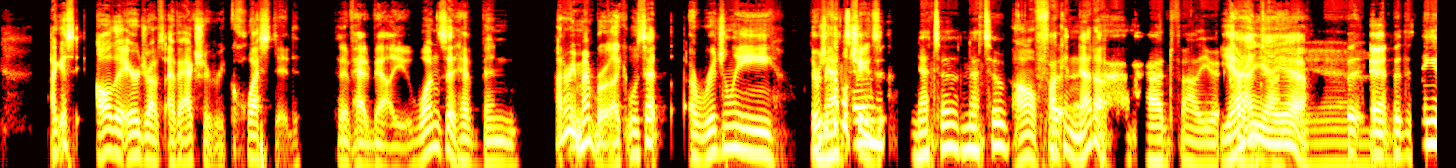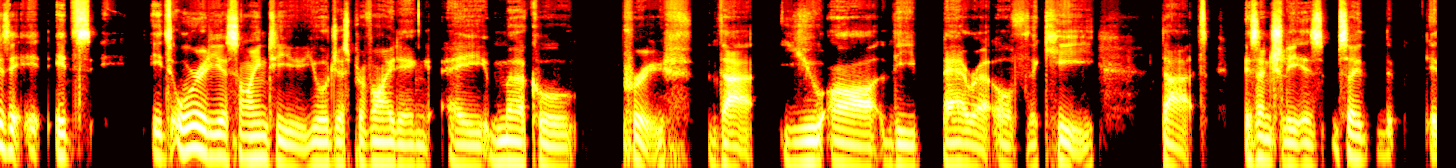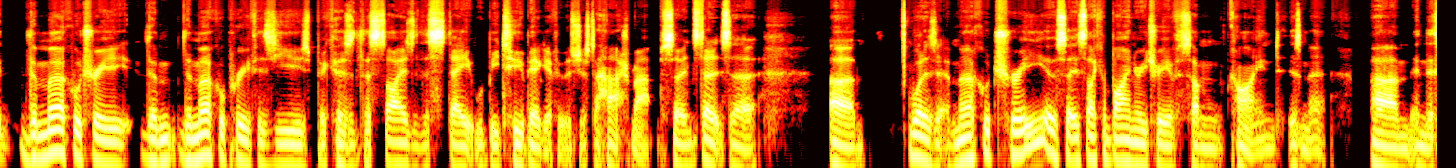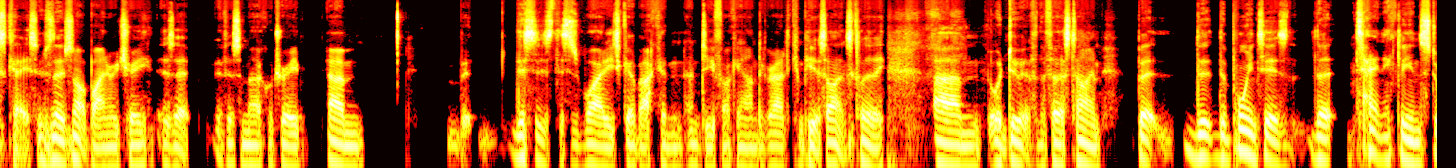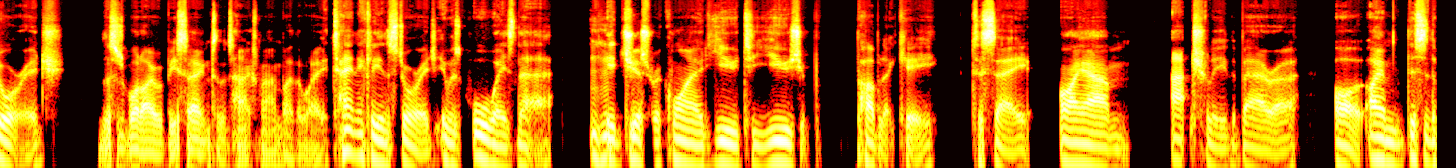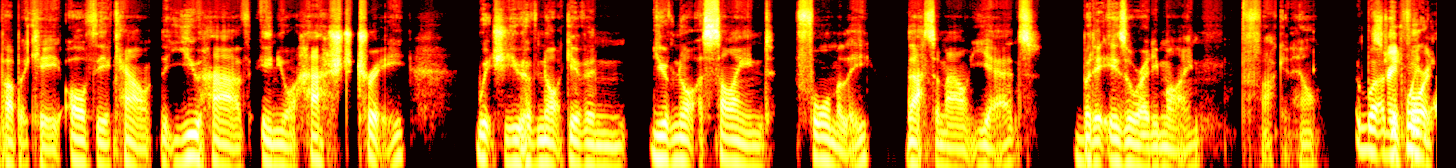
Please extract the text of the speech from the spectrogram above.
I guess all the airdrops I've actually requested that have had value, ones that have been I don't remember. Like, was that originally? There was a couple Neta? chains. Neta, Neta Oh, fucking Neta. had value. At Yeah, yeah, time. yeah. yeah But And- but the thing is, it, it it's it's already assigned to you. You're just providing a Merkle proof that you are the bearer of the key. That essentially is so. The, it, the Merkle tree, the the Merkle proof is used because the size of the state would be too big if it was just a hash map. So instead, it's a um, what is it? A Merkle tree? It's, it's like a binary tree of some kind, isn't it? um, in this case. It's, it's not a binary tree, is it? If it's a Merkle tree. Um, but this is this is why I need to go back and, and do fucking undergrad computer science, clearly, um, or do it for the first time. But the the point is that technically in storage, this is what I would be saying to the taxman, by the way. Technically in storage, it was always there. Mhm. It just required you to use your public key to say, I am actually the bearer or I am this is the public key of the account that you have in your hashed tree, which you have not given you have not assigned formally that amount yet, but it is already mine. Fucking hell. Well, at the point,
